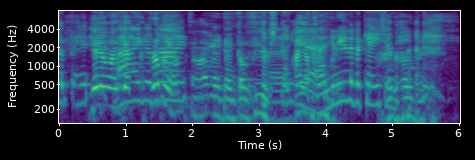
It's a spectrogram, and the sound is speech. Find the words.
okay. You know, I Bye, get good probably night. Tired and confused. Bye. I am yeah, you need a vacation. I'm hungry.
